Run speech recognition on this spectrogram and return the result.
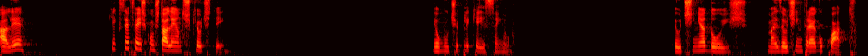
Alê, o que, que você fez com os talentos que eu te dei? Eu multipliquei, Senhor. Eu tinha dois, mas eu te entrego quatro.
